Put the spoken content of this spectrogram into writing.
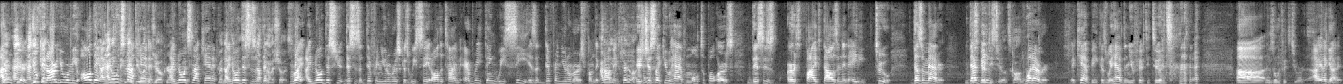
I Yeah, don't and- care. you can argue with me all day. I know it's not do with the canon. Joker I know is- it's not canon. but I know is. this is a Nothing on the show is. right. I know this. This is a different universe because we say it all the time. Everything we see is a different universe from the I don't comic. even care about it's just like you have multiple Earths. This is Earth five thousand and eighty-two. Doesn't matter. That It's being 52, let's call it whatever. It can't be because we have the new fifty-two. It's uh, There's only 52 Earths. I, I got it.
